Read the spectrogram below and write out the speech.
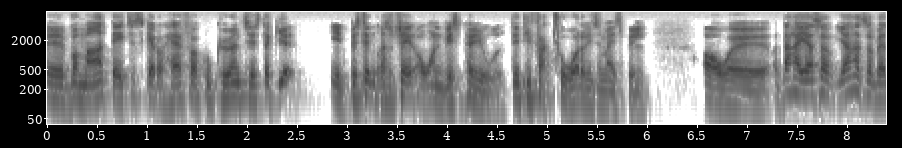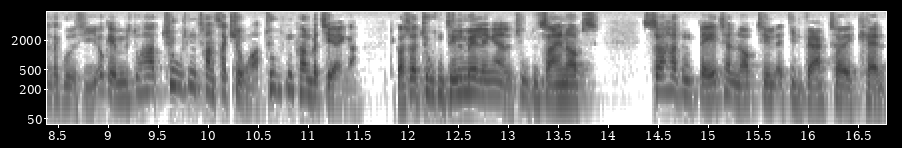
øh, hvor meget data skal du have for at kunne køre en test, der giver et bestemt resultat over en vis periode. Det er de faktorer, der ligesom er i spil. Og, øh, og der har jeg så, jeg har så valgt at gå ud og sige, okay, men hvis du har 1000 transaktioner, 1000 konverteringer, det kan også være 1000 tilmeldinger eller 1000 sign-ups, så har du data nok til, at dit værktøj kan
